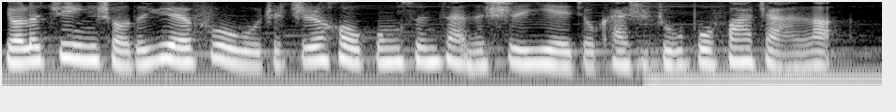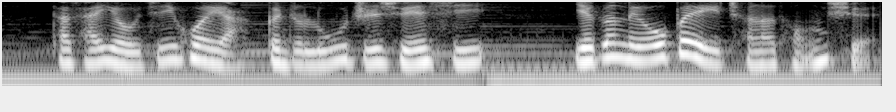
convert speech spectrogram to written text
有了郡守的岳父，这之后公孙瓒的事业就开始逐步发展了，他才有机会呀，跟着卢植学习，也跟刘备成了同学。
